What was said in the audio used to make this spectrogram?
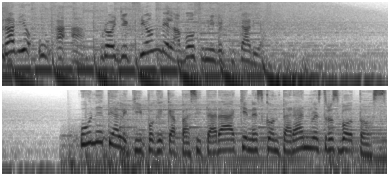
Radio UAA, proyección de la voz universitaria. Únete al equipo que capacitará a quienes contarán nuestros votos.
